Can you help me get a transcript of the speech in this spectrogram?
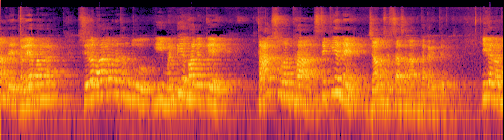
ಅಂದ್ರೆ ತಲೆಯ ಭಾಗ. ಶಿರಭಾಗವನ್ನು ತಂದು ಈ ಮಂಡಿಯ ಭಾಗಕ್ಕೆ ತಾಗಿಸುವಂತಹ ಸ್ಥಿತಿಯನ್ನೇ ಜಾನು ಶಿರಸಾಸನ ಅಂತ ಕರೀತೇವೆ. ಈಗ ನಮ್ಮ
